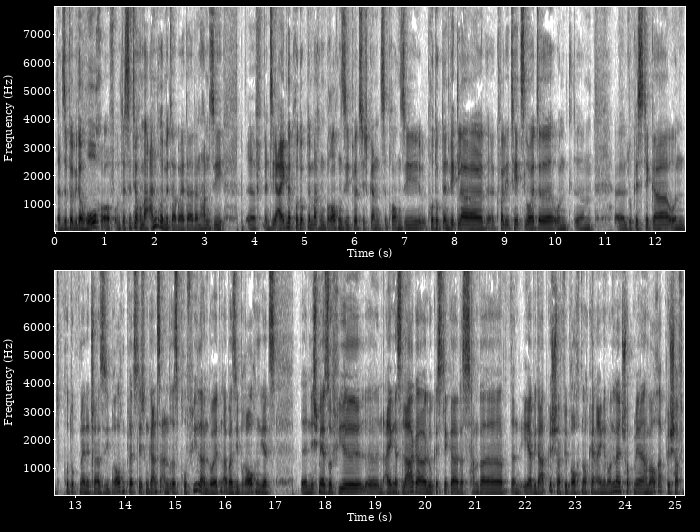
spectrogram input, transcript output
dann sind wir wieder hoch auf, und das sind ja auch immer andere Mitarbeiter, dann haben Sie, äh, wenn Sie eigene Produkte machen, brauchen Sie plötzlich ganz, brauchen Sie Produktentwickler, äh, Qualitätsleute und ähm, äh, Logistiker und Produktmanager. Also sie brauchen plötzlich ein ganz anderes Profil an Leuten, aber sie brauchen jetzt äh, nicht mehr so viel äh, ein eigenes Lager, Logistiker, das haben wir dann eher wieder abgeschafft. Wir brauchten auch keinen eigenen Online-Shop mehr, haben wir auch abgeschafft.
